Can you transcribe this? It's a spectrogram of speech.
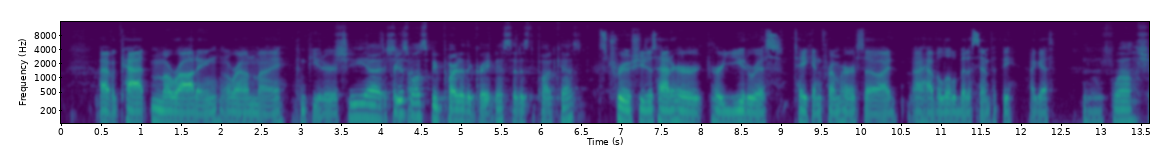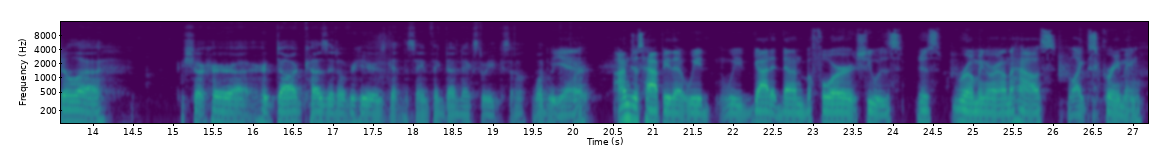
I have a cat marauding around my computer. She uh, she just fun. wants to be part of the greatness that is the podcast. it's true. She just had her her uterus taken from her, so I I have a little bit of sympathy, I guess. Well, she'll uh, sure her uh, her dog cousin over here is getting the same thing done next week. So one week Yeah. apart. I'm just happy that we we got it done before she was just roaming around the house like screaming.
